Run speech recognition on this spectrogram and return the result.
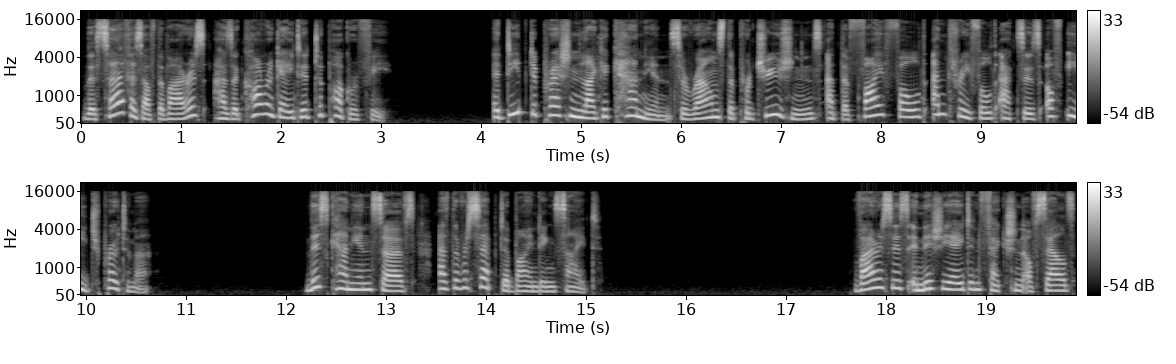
the surface of the virus has a corrugated topography. A deep depression like a canyon surrounds the protrusions at the five-fold and three-fold axis of each protomer. This canyon serves as the receptor binding site. Viruses initiate infection of cells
